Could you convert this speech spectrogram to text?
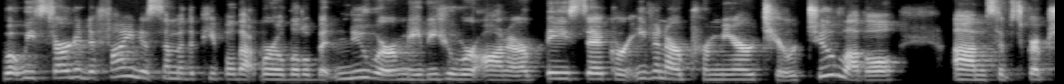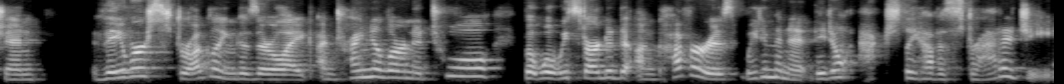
What we started to find is some of the people that were a little bit newer, maybe who were on our basic or even our premier tier two level um, subscription, they were struggling because they're like, I'm trying to learn a tool. But what we started to uncover is wait a minute, they don't actually have a strategy.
